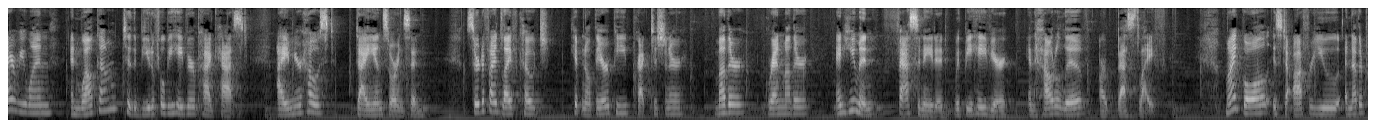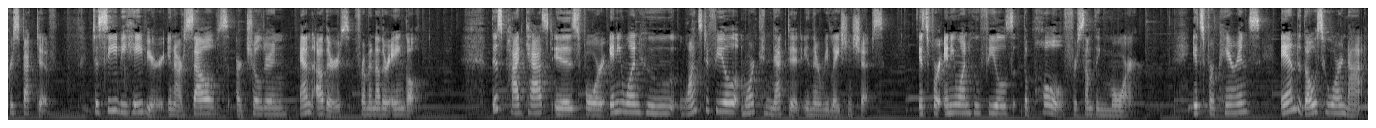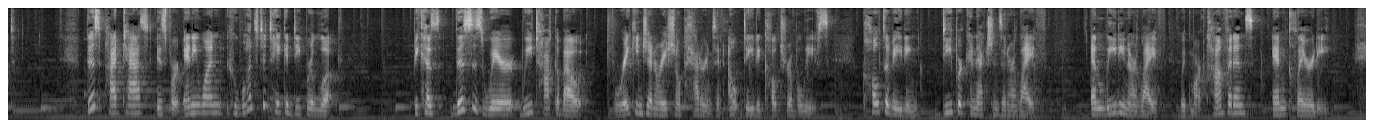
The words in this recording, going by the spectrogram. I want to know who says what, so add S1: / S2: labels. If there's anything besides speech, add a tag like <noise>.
S1: Hi, everyone, and welcome to the Beautiful Behavior Podcast. I am your host, Diane Sorensen, certified life coach, hypnotherapy practitioner, mother, grandmother, and human fascinated with behavior and how to live our best life. My goal is to offer you another perspective to see behavior in ourselves, our children, and others from another angle. This podcast is for anyone who wants to feel more connected in their relationships. It's for anyone who feels the pull for something more. It's for parents and those who are not. This podcast is for anyone who wants to take a deeper look because this is where we talk about breaking generational patterns and outdated cultural beliefs, cultivating deeper connections in our life, and leading our life with more confidence and clarity.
